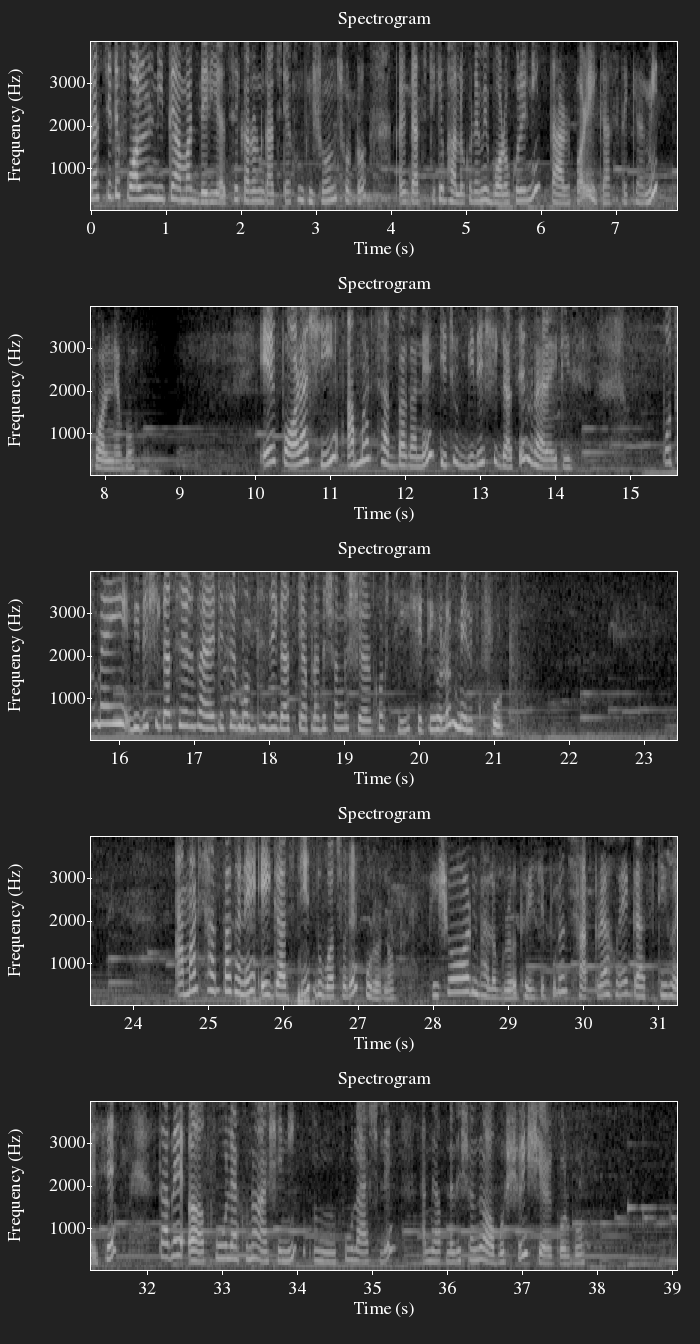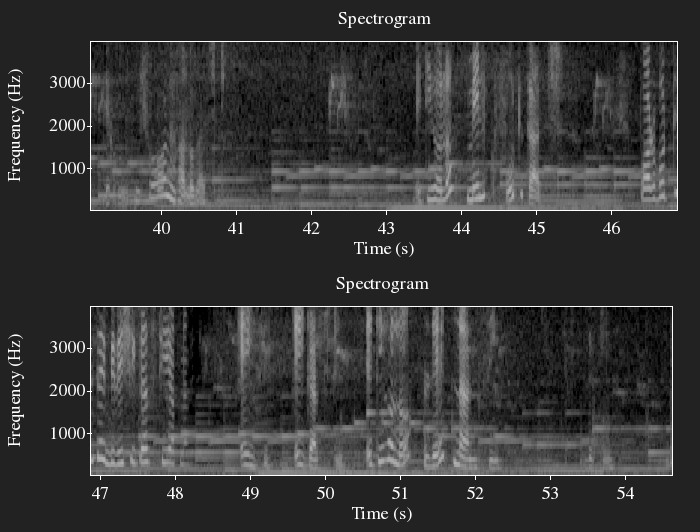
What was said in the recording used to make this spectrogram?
গাছটিতে ফল নিতে আমার দেরি আছে, কারণ গাছটি এখন ভীষণ ছোট। আগে গাছটিকে ভালো করে আমি বড় করে নিই, তারপর এই গাছ থেকে আমি ফল নেব। এরপর আসি আমার ছাদ বাগানে কিছু বিদেশি গাছের ভ্যারাইটিস প্রথমেই বিদেশি গাছের ভ্যারাইটিসের মধ্যে যে গাছটি আপনাদের সঙ্গে শেয়ার করছি, সেটি হলো মিল্ক ফুড আমার ছাদ বাগানে এই গাছটি দু বছরের পুরনো। ভীষণ ভালো গ্রোথ হয়েছে। পুরো ঝাঁকড়া হয়ে গাছটি হয়েছে। তবে ফুল এখনও আসেনি। ফুল আসলে আমি আপনাদের সঙ্গে অবশ্যই শেয়ার করব। দেখুন, ভীষণ ভালো গাছটি। এটি হলো মিল্ক ফুড গাছ। পরবর্তী যে বিদেশি গাছটি আপনাদের এই যে, এই গাছটি, এটি হলো রেড নানসি দেখুন।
